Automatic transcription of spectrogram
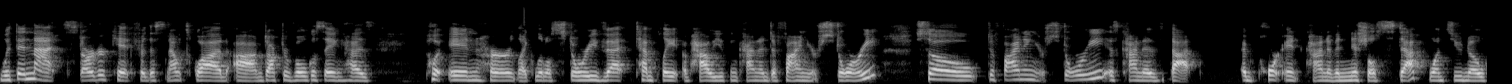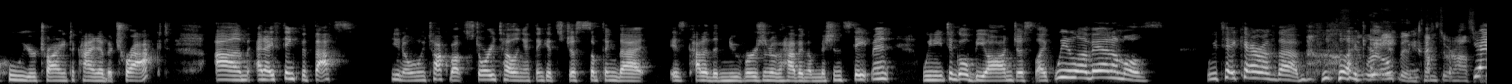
within that starter kit for the Snout Squad, um, Dr. Vogelsang has put in her like little story vet template of how you can kind of define your story. So defining your story is kind of that important kind of initial step once you know who you're trying to kind of attract. Um, and I think that that's, you know, when we talk about storytelling, I think it's just something that is kind of the new version of having a mission statement. We need to go beyond just like, we love animals we take care of them. like we're open. Come to our hospital.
